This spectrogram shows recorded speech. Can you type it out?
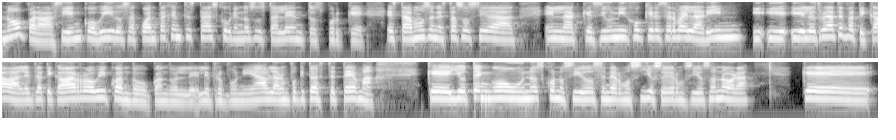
no, para así en COVID, o sea, cuánta gente está descubriendo sus talentos, porque estamos en esta sociedad en la que si un hijo quiere ser bailarín, y, y, el otro día te platicaba, le platicaba a Robbie cuando, cuando le, le, proponía hablar un poquito de este tema, que yo tengo unos conocidos en Hermosillo, soy de Hermosillo, Sonora, que,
